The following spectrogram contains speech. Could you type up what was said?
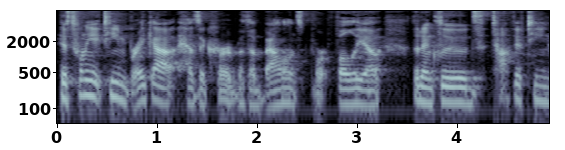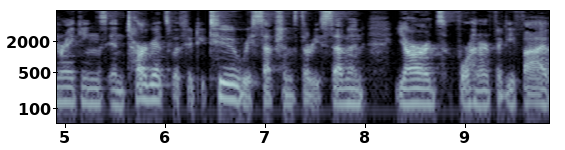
His 2018 breakout has occurred with a balanced portfolio that includes top 15 rankings in targets with 52, receptions 37, yards 455.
